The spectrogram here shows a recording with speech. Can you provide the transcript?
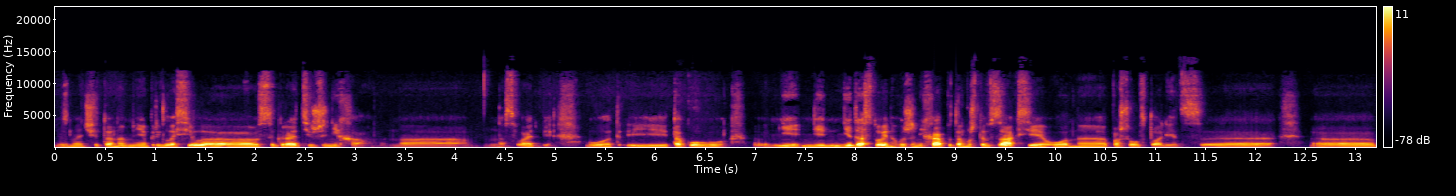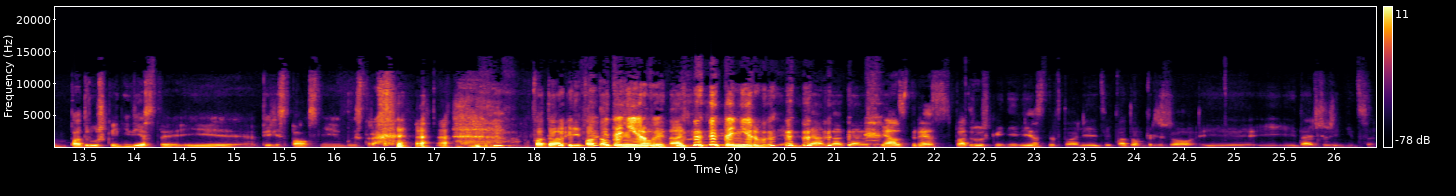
Значит, она меня пригласила сыграть жениха на на свадьбе. Вот. И такого не, не, недостойного жениха, потому что в ЗАГСе он э, пошел в туалет с э, э, подружкой невесты и переспал с ней быстро. Потом, и потом это нервы. Начал... Это нервы. Да, да, да. Снял стресс с подружкой невесты в туалете, потом пришел и, и, и дальше жениться.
